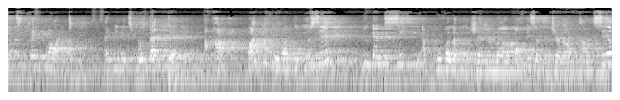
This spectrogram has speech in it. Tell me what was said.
it's trademarked. I mean, it's protected. Aha. But if you want to use it, you can seek the approval of the General Office of the General Counsel.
